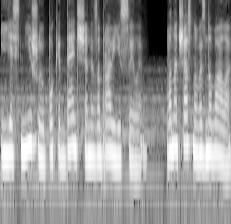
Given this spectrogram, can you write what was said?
і яснішою, поки день ще не забрав її сили. Вона чесно визнавала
